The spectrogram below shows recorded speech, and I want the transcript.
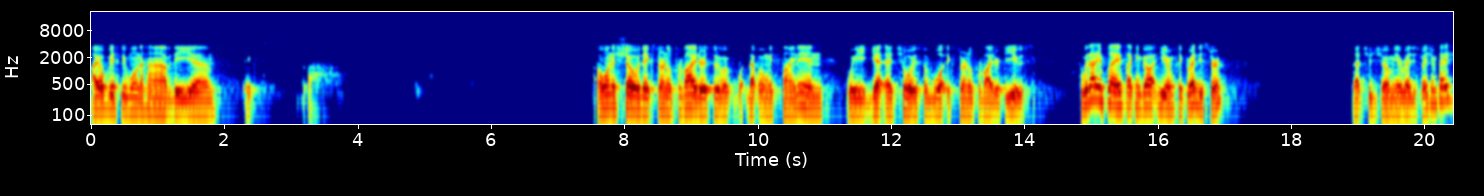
I obviously want to have the um, I want to show the external provider so that when we sign in, we get a choice of what external provider to use. So with that in place, I can go out here and click register. That should show me a registration page.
